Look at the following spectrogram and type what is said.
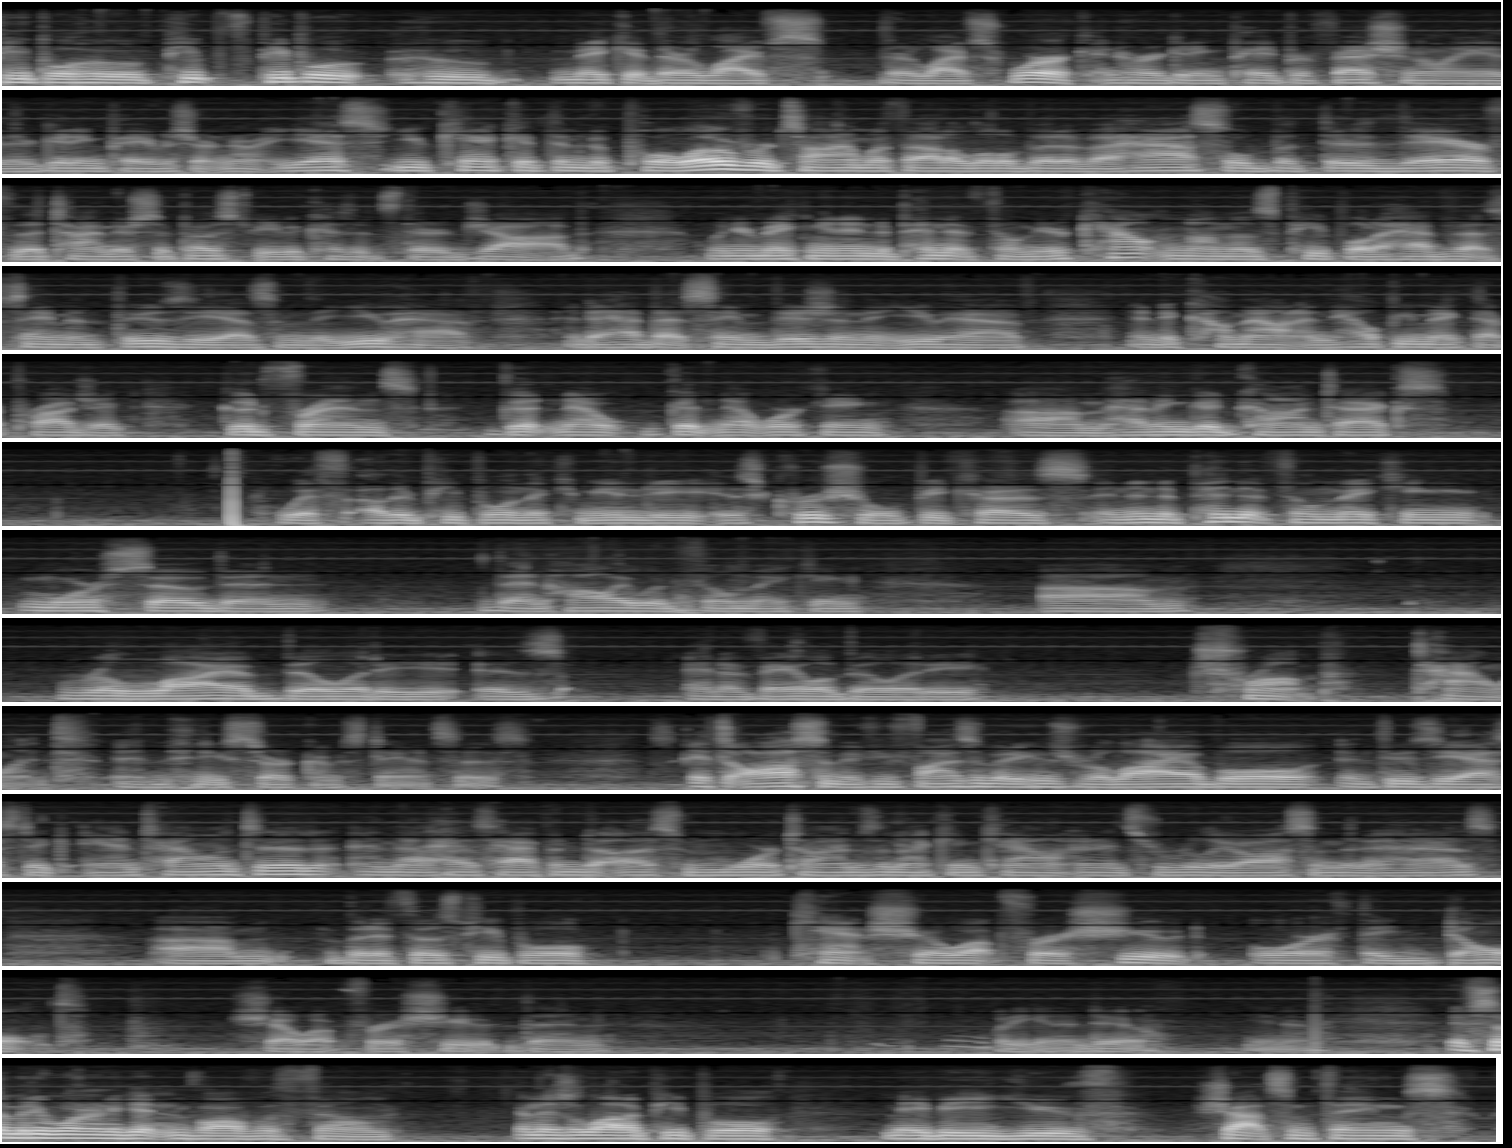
people who peop, people who make it their life's their life's work and who are getting paid professionally, they're getting paid for certain. amount. Yes, you can't get them to pull overtime without a little bit of a hassle, but they're there for the time they're supposed to be because it's their job. When you're making an independent film, you're counting on those people to have that same enthusiasm that you have and to have that same vision that you have and to come out and help you make that project. Good friends, good net, good networking, um, having good contacts with other people in the community is crucial because in independent filmmaking, more so than than Hollywood filmmaking, um, reliability is and availability trump talent in many circumstances. It's awesome if you find somebody who's reliable, enthusiastic, and talented, and that has happened to us more times than I can count, and it's really awesome that it has. Um, but if those people can't show up for a shoot, or if they don't, show up for a shoot, then what are you going to do? You know, if somebody wanted to get involved with film, and there's a lot of people, maybe you've shot some things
